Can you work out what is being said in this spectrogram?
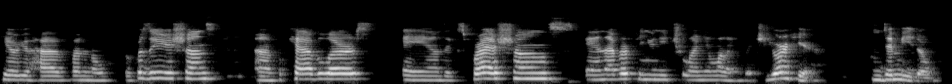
here you have, I know, prepositions, uh, vocabularies, and expressions, and everything you need to learn in a language. You're here, in the middle.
